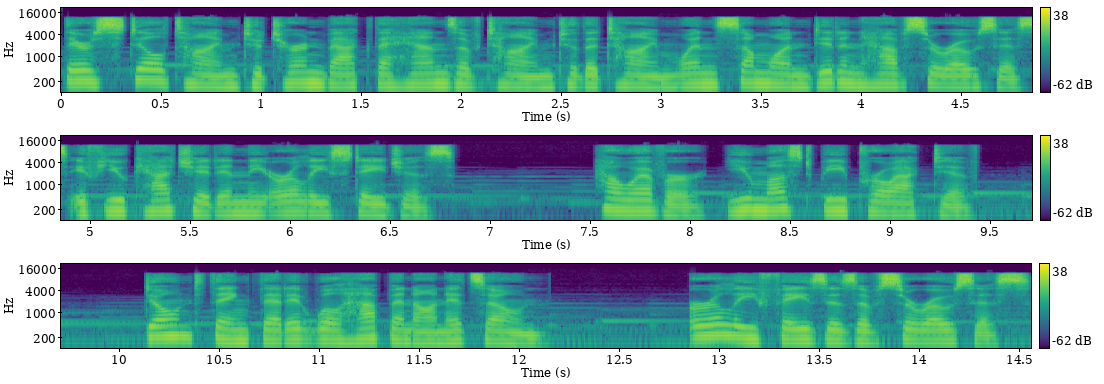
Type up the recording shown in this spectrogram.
There's still time to turn back the hands of time to the time when someone didn't have cirrhosis if you catch it in the early stages. However, you must be proactive. Don't think that it will happen on its own. Early phases of cirrhosis.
